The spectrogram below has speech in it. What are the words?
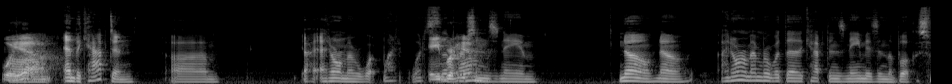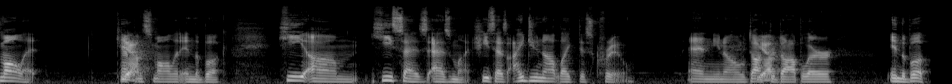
Well, yeah. Um, and the captain, um, I, I don't remember what what what's Abraham? the person's name. No, no, I don't remember what the captain's name is in the book. Smollett, Captain Yeah. Smollett in the book. He um he says as much. He says, "I do not like this crew," and you know Doctor Yeah. Doppler in the book.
